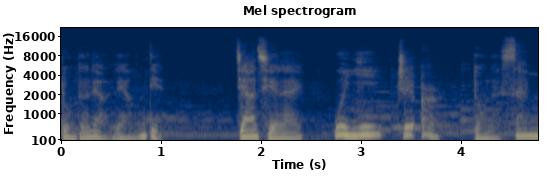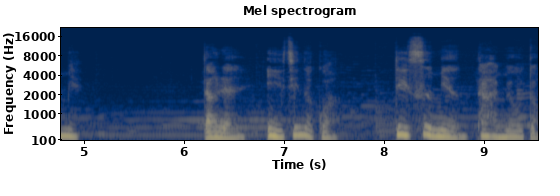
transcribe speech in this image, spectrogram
懂得了两点，加起来问一知二，懂了三面。当然，《易经》的卦，第四面他还没有懂，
